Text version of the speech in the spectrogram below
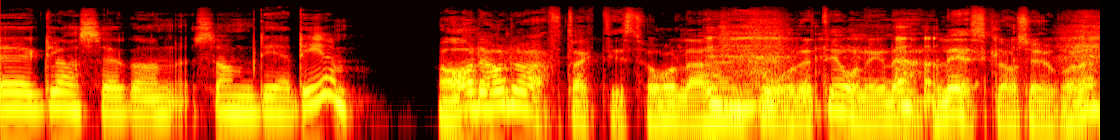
äh, glasögon som diadem. Ja, det har du haft faktiskt för att hålla håret i ordning där. Läsglasögonen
